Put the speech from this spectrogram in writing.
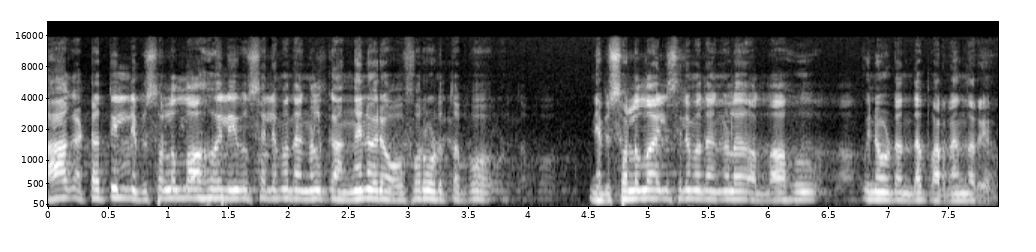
ആ ഘട്ടത്തിൽ നബി സല്ലാഹു അലൈഹി വസ്ലമ തങ്ങൾക്ക് അങ്ങനെ ഒരു ഓഫർ കൊടുത്തപ്പോൾ നബി സല്ലാ അലൈഹി വസല്ലമ തങ്ങൾ അള്ളാഹുവിനോട് എന്താ പറഞ്ഞെന്നറിയാം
